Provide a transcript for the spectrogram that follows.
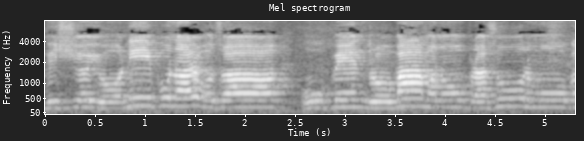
विश्वयोनि पुनर्वुष उपेन्द्रो वामनो प्रसुर्मोग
